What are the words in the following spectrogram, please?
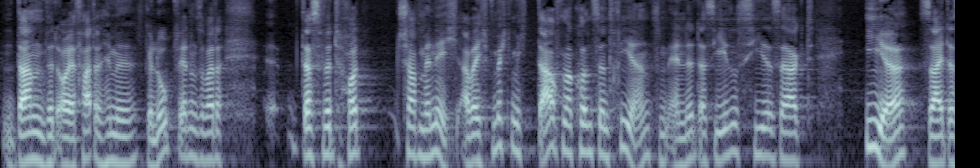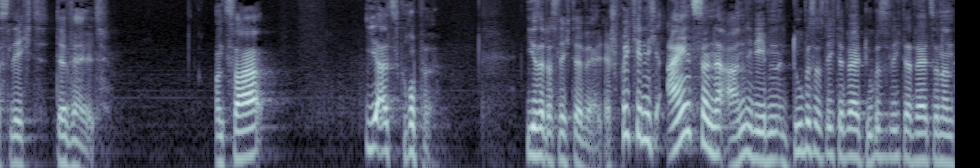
dann wird euer Vater im Himmel gelobt werden und so weiter. Das wird heute schaffen wir nicht. Aber ich möchte mich darauf mal konzentrieren zum Ende, dass Jesus hier sagt, ihr seid das Licht der Welt. Und zwar ihr als Gruppe. Ihr seid das Licht der Welt. Er spricht hier nicht Einzelne an, die neben du bist das Licht der Welt, du bist das Licht der Welt, sondern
